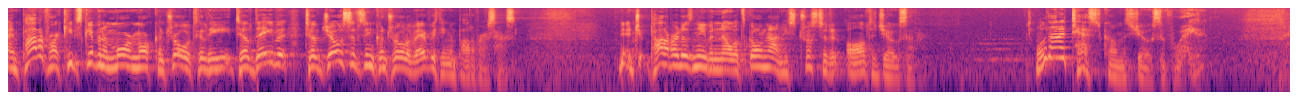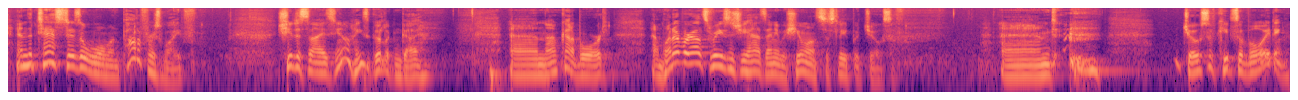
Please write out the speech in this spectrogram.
And Potiphar keeps giving him more and more control till he till David till Joseph's in control of everything in Potiphar's house. Potiphar doesn't even know what's going on. He's trusted it all to Joseph. Well, then a test comes Joseph way. And the test is a woman, Potiphar's wife. She decides, you know, he's a good looking guy. And I'm kind of bored. And whatever else reason she has, anyway, she wants to sleep with Joseph. And Joseph keeps avoiding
